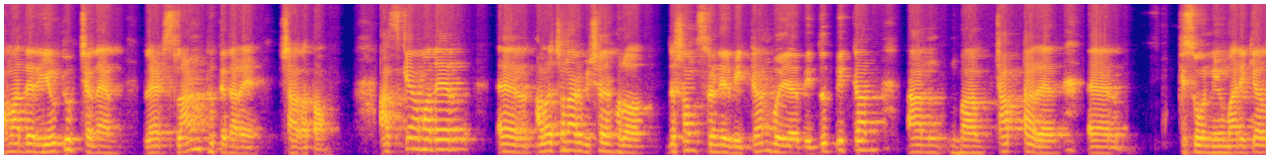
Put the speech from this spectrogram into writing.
আমাদের ইউটিউব চ্যানেল লেটস লার্ন টুগেদারে স্বাগতম। আজকে আমাদের আলোচনার বিষয় হলো দশম শ্রেণির বিজ্ঞান, বইয়ের বিদ্যুৎ বিজ্ঞান চ্যাপ্টারের কিছু নিউমারিক্যাল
